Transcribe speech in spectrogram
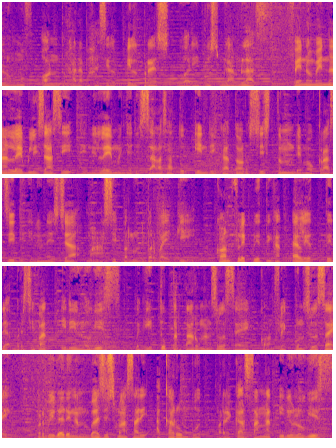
belum move on terhadap hasil Pilpres 2019. Fenomena labelisasi dinilai menjadi salah satu indikator sistem demokrasi di Indonesia masih perlu diperbaiki. Konflik di tingkat elit tidak bersifat ideologis. Begitu pertarungan selesai, konflik pun selesai. Berbeda dengan basis masa di akar rumput, mereka sangat ideologis,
